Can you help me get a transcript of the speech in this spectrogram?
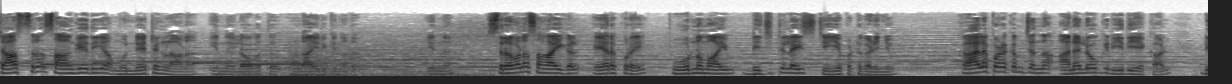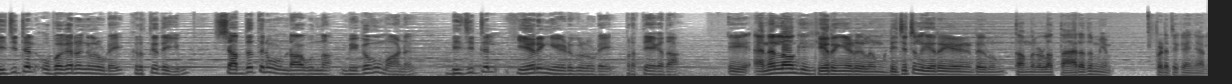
ശാസ്ത്ര സാങ്കേതിക മുന്നേറ്റങ്ങളാണ് ഇന്ന് ലോകത്ത് ഉണ്ടായിരിക്കുന്നത്. ഇന്ന് ശ്രവണ സഹായികൾ ഏറെക്കുറെ പൂർണമായും ഡിജിറ്റലൈസ് ചെയ്യപ്പെട്ടു കഴിഞ്ഞു. കാലപ്പഴക്കം ചെന്ന അനലോഗ് രീതിയേക്കാൾ ഡിജിറ്റൽ ഉപകരണങ്ങളുടെ കൃത്യതയും ശബ്ദത്തിനും ഉണ്ടാകുന്ന മികവുമാണ് ഡിജിറ്റൽ ഹിയറിംഗ് എയ്ഡുകളുടെ പ്രത്യേകത. ഈ അനലോഗ് ഹിയറിംഗ് എയ്ഡുകളും ഡിജിറ്റൽ ഹിയറിംഗ് എയ്ഡുകളും തമ്മിലുള്ള താരതമ്യം പെടുത്തി കഴിഞ്ഞാൽ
